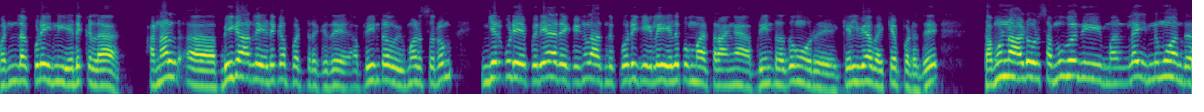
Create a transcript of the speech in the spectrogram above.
மண்ணில் கூட இன்னும் எடுக்கல. ஆனால் அஹ், பீகார்ல எடுக்கப்பட்டிருக்குது அப்படின்ற ஒரு விமர்சனம் இங்க இருக்கக்கூடிய பெரியார் இயக்கங்கள் அந்த கோரிக்கைகளை எழுப்ப மாட்டாங்க அப்படின்றதும் ஒரு கேள்வியா வைக்கப்படுது. தமிழ்நாடு ஒரு சமூக நீதி மண்ணில இன்னமும் அந்த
